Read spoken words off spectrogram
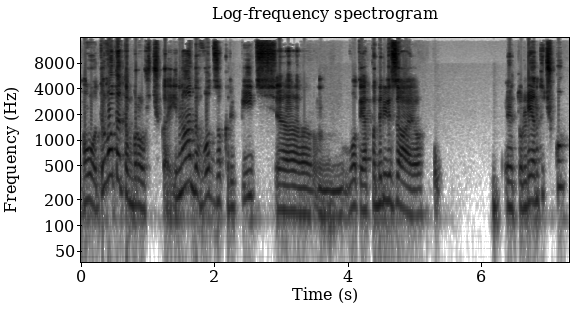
Вот, и вот эта брошечка. И надо вот закрепить, э, вот я подрезаю эту ленточку.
